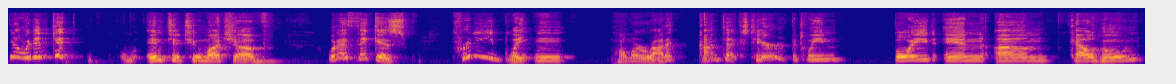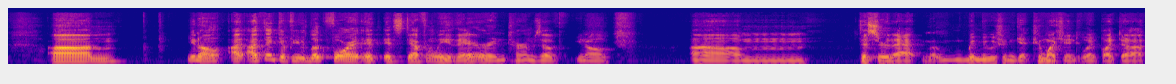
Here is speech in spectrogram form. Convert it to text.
You know, we didn't get into too much of what I think is pretty blatant homoerotic context here between Boyd and um, Calhoun. Um, you know, I, I think if you look for it, it, it's definitely there in terms of you know, um, this or that. Maybe we shouldn't get too much into it, but uh,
